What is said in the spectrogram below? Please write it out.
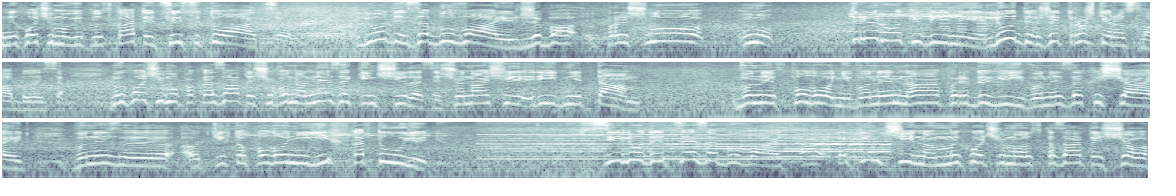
не хочемо відпускати цю ситуацію. Люди забувають, вже ба- пройшло ну, три роки війни. Люди вже трошки розслабилися. Ми хочемо показати, що вона не закінчилася, що наші рідні там. Вони в полоні, вони на передовій, вони захищають. Вони е, ті, хто в полоні, їх катують. Всі люди це забувають. А таким чином ми хочемо сказати, що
